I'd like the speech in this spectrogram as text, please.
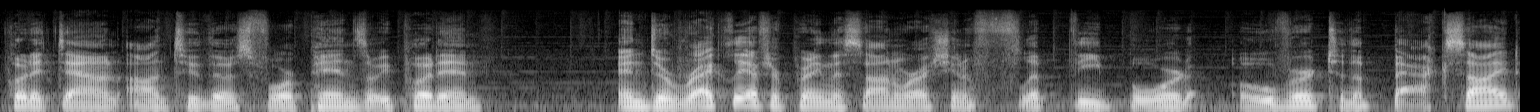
put it down onto those four pins that we put in. And directly after putting this on, we're actually going to flip the board over to the backside.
